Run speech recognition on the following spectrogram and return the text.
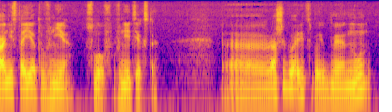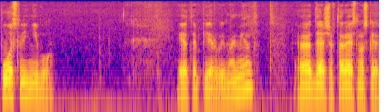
они стоят вне слов, вне текста. Э, Раши говорит, нун после него. Это первый момент. Дальше вторая сноска.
